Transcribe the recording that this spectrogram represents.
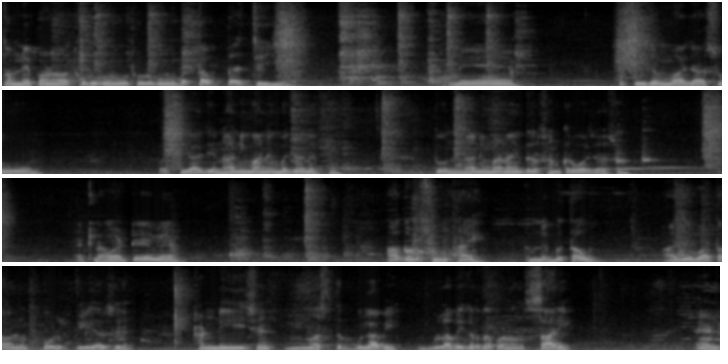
તમને પણ થોડું ઘણું થોડું ઘણું બતાવતા જ જઈએ. અને પછી જમવા જાશું. પછી આજે નાની માને મજા નથી. તો નાની માના દર્શન કરવા જાશું. એટલા માટે હવે આગળ શું થાય તમને બતાવું. આજે વાતાવરણ ફૂલ ક્લિયર છે ઠંડી છે મસ્ત ગુલાબી. ગુલાબી કરતાં પણ સારી. એન્ડ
